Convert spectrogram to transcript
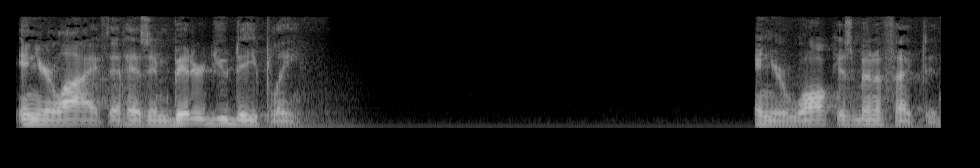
in your life that has embittered you deeply and your walk has been affected?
